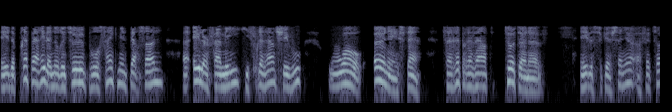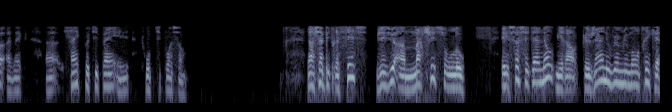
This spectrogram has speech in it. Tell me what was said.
Et de préparer la nourriture pour 5000 personnes et leurs familles qui se présentent chez vous. Wow! Un instant, ça représente toute une œuvre. Et ce que le Seigneur a fait ça avec euh, cinq petits pains et trois petits poissons. Dans le chapitre 6, Jésus a marché sur l'eau. Et ça, c'est un autre miracle que Jean nous veut nous montrer que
